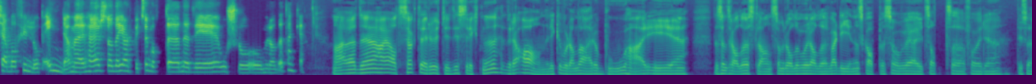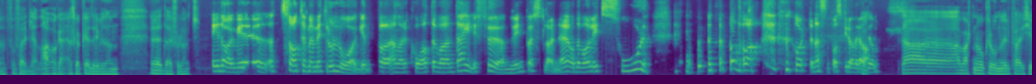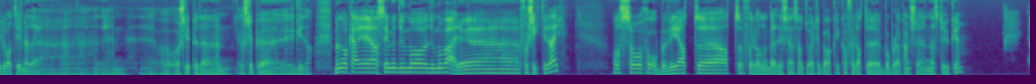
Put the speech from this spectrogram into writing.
kommer og fyller opp enda mer her, så det hjelper ikke så godt eh, nede i Oslo-området, tenker jeg. Nei, det har jeg alltid sagt. Dere ute i distriktene, dere aner ikke hvordan det er å bo her i eh, det sentrale østlandsområdet hvor alle verdiene skapes og vi er utsatt for disse forferdelige Nei, ok, jeg skal ikke drive den der for langt i dag eh, sa til meg meteorologen på NRK at det var en deilig fønvind på Østlandet, og det var litt sol. og da holdt det nesten på å skru av radioen. Ja, det er verdt noen kroner per kilowattime det, det å, å, slippe det, å slippe gidda. Men ok, Astrid, men du må, du må være forsiktig der. Og så håper vi at, at forholdene bedrer seg, sånn at du er tilbake i caffè latte-bobla kanskje neste uke.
